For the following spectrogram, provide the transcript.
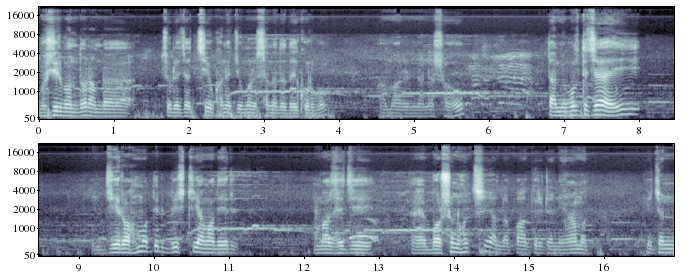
ভুসির বন্দর, আমরা চলে যাচ্ছি, ওখানে জুমার সানাদ আদায় করব, আমার নানা সহ। তা আমি বলতে চাই, যে রহমতের বৃষ্টি আমাদের মাঝে যে বর্ষণ হচ্ছে, আল্লাহ পাকের এটা নিয়ামত। এই জন্য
